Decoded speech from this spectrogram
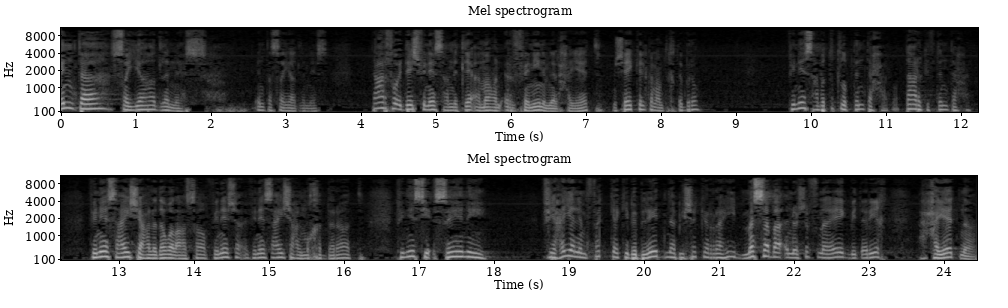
أنت صياد للناس. أنت صياد للناس. تعرفوا قديش في ناس عم نتلاقى معهم قرفانين من الحياة؟ مش هيك كلكم عم تختبروا؟ في ناس عم بتطلب تنتحر بتعرف كيف تنتحر. في ناس عايشة على دواء الأعصاب في ناس في ناس عايشة على المخدرات. في ناس يأسانة في عيال مفككة ببلادنا بشكل رهيب. ما سبق إنه شفنا هيك بتاريخ حياتنا.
